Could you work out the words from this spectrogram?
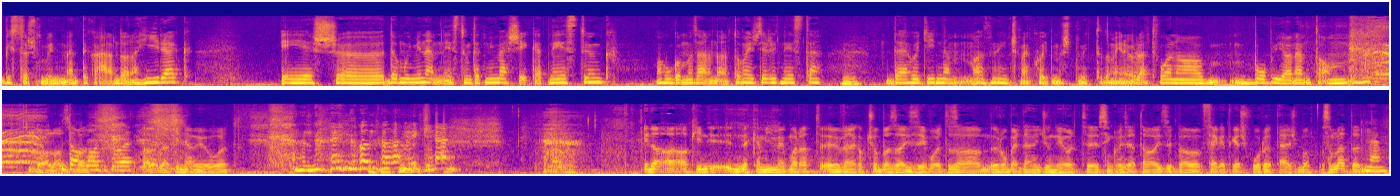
biztos, hogy mentek állandóan a hírek, és, de amúgy mi nem néztünk, tehát mi meséket néztünk, a hugom az állandóan a Tom és Jerryt nézte, hmm. de hogy így nem, az nincs meg, hogy most mit tudom én, ő lett volna a Bobja, nem tudom. Dallasban. Dallasból. Az, aki nem ő volt. Gondolom, igen. Én, a, aki nekem így megmaradt vele kapcsolatban, az a izé volt, az a Robert Downey Jr.-t szinkronizálta a, a Fegeteges forgatásba. Azt nem láttad? Nem.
